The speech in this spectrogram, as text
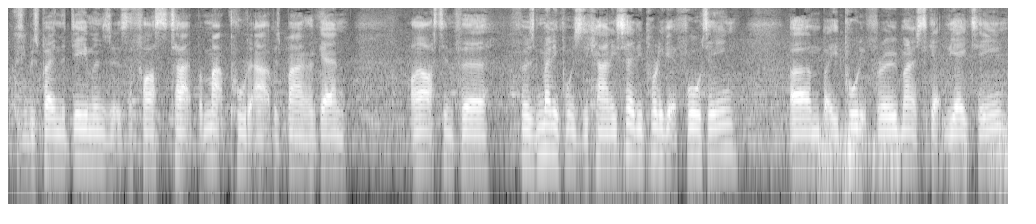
because he was playing the demons. It was the fast attack, but Matt pulled it out of his bag again. I asked him for, for as many points as he can. He said he'd probably get 14, um, but he pulled it through, managed to get the 18,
